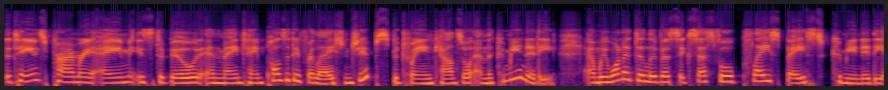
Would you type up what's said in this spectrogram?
The team's primary aim is to build and maintain positive relationships between council and the community, and we want to deliver successful place based community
